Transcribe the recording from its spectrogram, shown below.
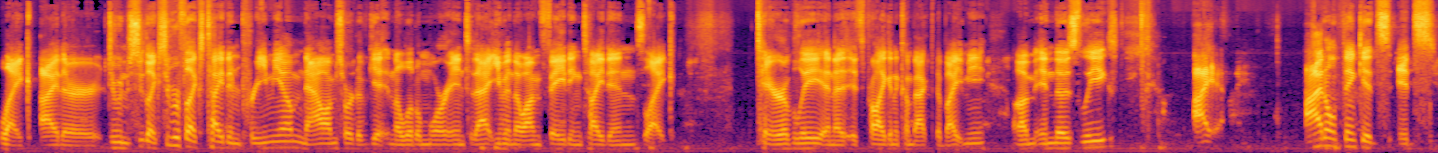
like either doing like Superflex tight end premium? Now I'm sort of getting a little more into that, even though I'm fading tight ends like terribly, and it's probably going to come back to bite me um, in those leagues. I I don't think it's it's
